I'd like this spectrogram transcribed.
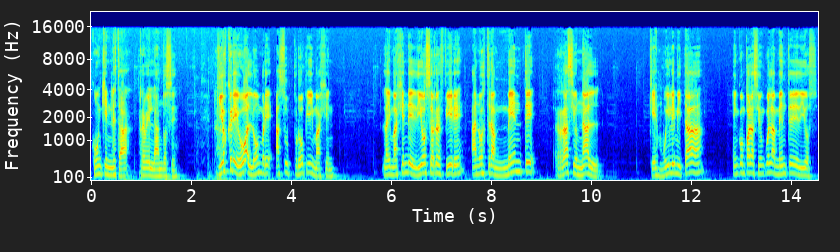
con quien le está revelándose. Dios creó al hombre a su propia imagen. La imagen de Dios se refiere a nuestra mente racional, que es muy limitada en comparación con la mente de Dios.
